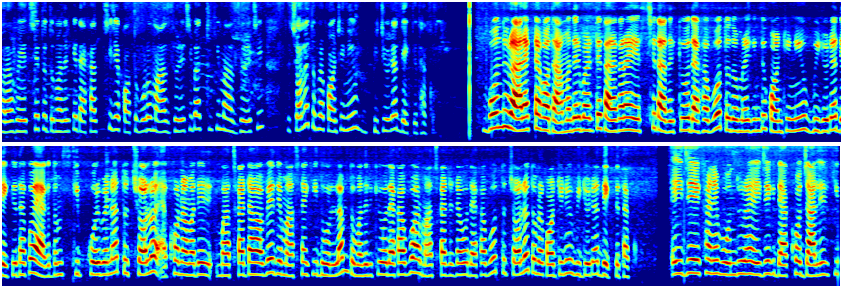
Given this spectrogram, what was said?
ধরা হয়েছে। তো তোমাদেরকে দেখাচ্ছি যে কত বড় মাছ ধরেছি বা কি কি মাছ ধরেছি। তো চলো তোমরা কন্টিনিউ ভিডিওটা দেখতে থাকো। বন্ধুরা আর একটা কথা, আমাদের বাড়িতে কারা কারা এসছে তাদেরকেও দেখাবো। তো তোমরা কিন্তু কন্টিনিউ ভিডিওটা দেখতে থাকো, একদম স্কিপ করবে না। তো চলো, এখন আমাদের মাছ কাটা হবে, যে মাছটা কি ধরলাম তোমাদেরকেও দেখাবো আর মাছ কাটাটাও দেখাবো। তো চলো, তোমরা কন্টিনিউ ভিডিওটা দেখতে থাকো। এই যে এখানে বন্ধুরা, এই যে দেখো জালের কি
